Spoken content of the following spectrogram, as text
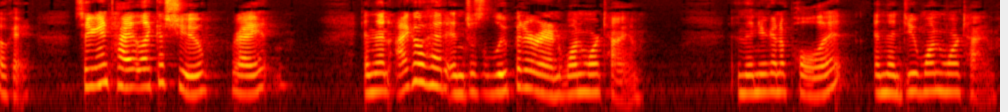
Okay, So you're gonna tie it like a shoe, right? And then I go ahead and just loop it around one more time. And then you're gonna pull it and then do one more time.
